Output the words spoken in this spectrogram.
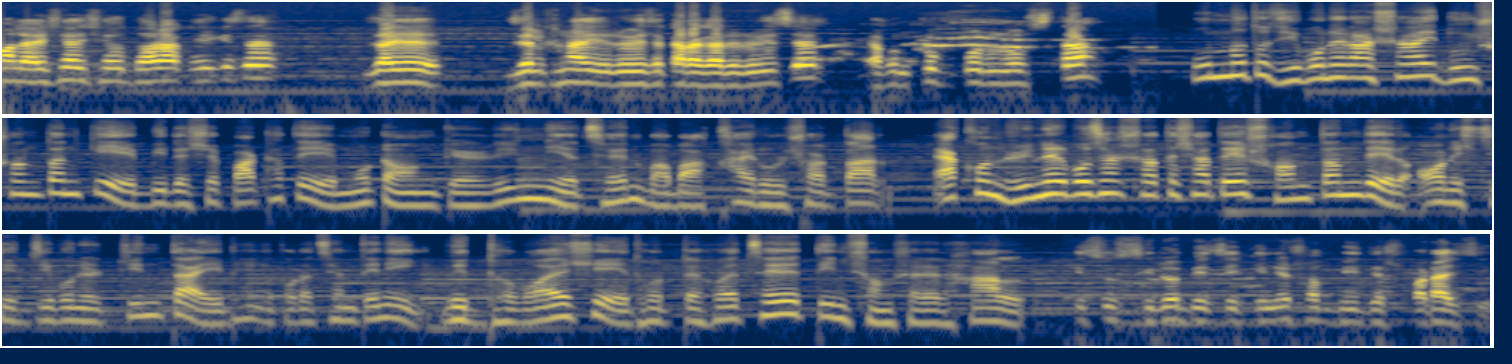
মালয়েশিয়ায় সেও ধরা খেয়ে গেছে। যাই জেলখানায় রয়েছে কারাগারে রয়েছে। এখন খুব করুণ অবস্থা। উন্নত জীবনের আশায় দুই সন্তানকে বিদেশে পাঠাতে মোটা অঙ্কের ঋণ নিয়েছেন বাবা খায়রুল সর্দার। এখন ঋণের বোঝার সাথে সাথে সন্তানদের অনিশ্চিত জীবনের চিন্তায় ভেঙে পড়েছেন তিনি। বৃদ্ধ বয়সে ধরতে হয়েছে তিন সংসারের হাল। কিছু ছিল বেঁচে কিনে সব বিদেশ পাঠাইছি।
